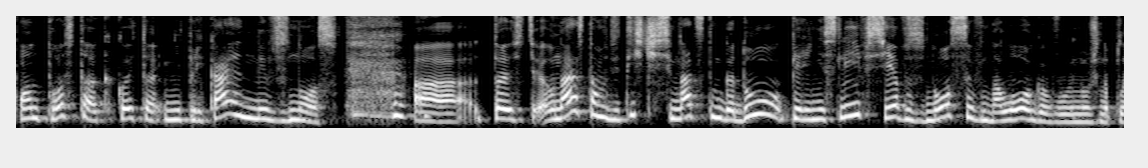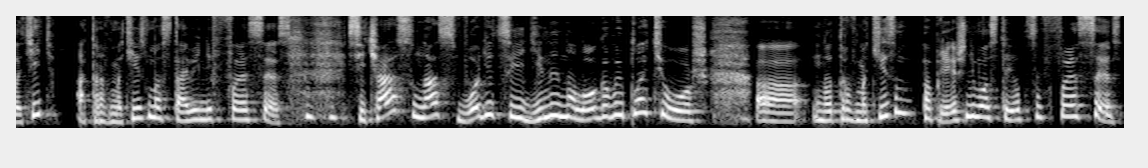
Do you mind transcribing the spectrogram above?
он просто какой-то неприкаянный взнос. А, то есть у нас там в 2017 году перенесли все взносы в налоговую нужно платить, а травматизм оставили в ФСС. Сейчас у нас вводится единый налоговый платеж, а, но травматизм по-прежнему остается в ФСС.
